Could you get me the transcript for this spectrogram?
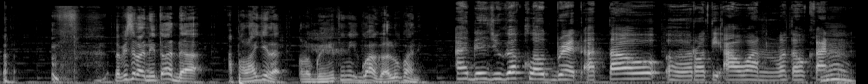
tapi selain itu ada apa lagi lah kalau gue inget ini gue agak lupa nih Ada juga cloud bread atau eh, roti awan. Lo tau kan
